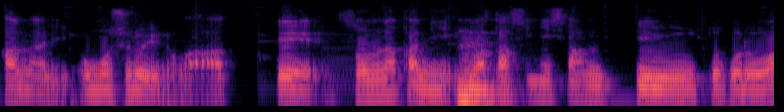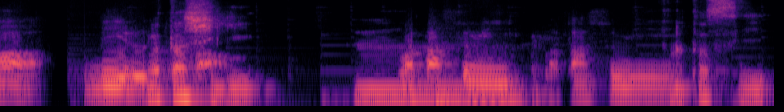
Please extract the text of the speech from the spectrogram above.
かなり面白いのがあって、その中に、うん渡すぎさんっていうところは、ビールとか、私ぎ。渡すみ、渡すみ渡すぎ。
